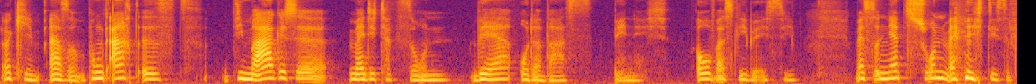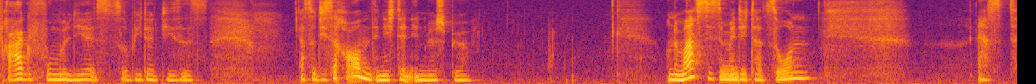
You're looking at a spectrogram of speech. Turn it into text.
Okay, also Punkt 8 ist die magische Meditation. Wer oder was bin ich? Oh, was liebe ich sie. Weißt du, und jetzt schon, wenn ich diese Frage formuliere, ist so wieder dieses, also dieser Raum, den ich denn in mir spüre. Und du machst diese Meditation erst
